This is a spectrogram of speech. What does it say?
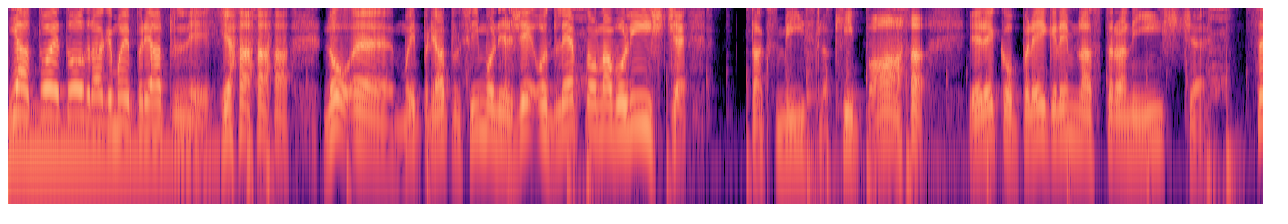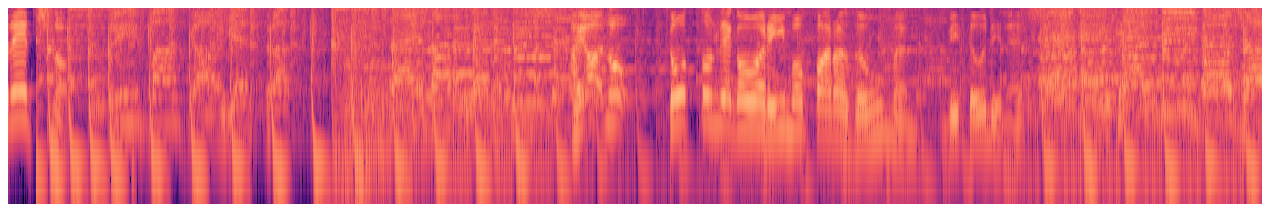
Ja, to je to, dragi moji prijatelji. Ja, no, eh, moj prijatelj Simon je že odletel na volišče. Tak smisel, ki pa je rekel, prej grem na stranišče. Srečno! Treba ga je srat, zdaj dokler si še A ja, no, to to ne govorimo, pa razumem. Vi tudi ne. enkrat ti bo žal.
